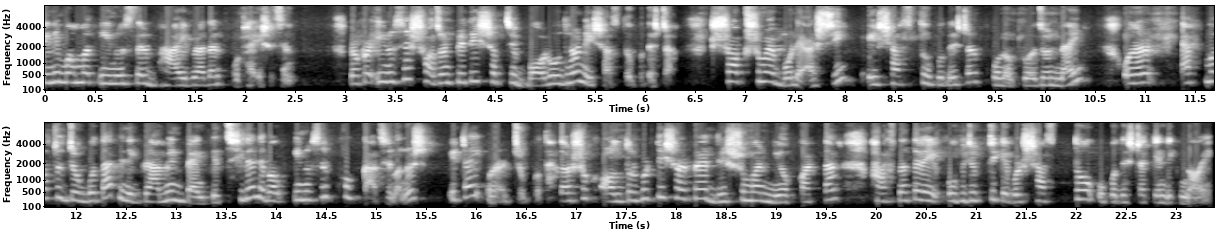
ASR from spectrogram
তিনি মোহাম্মদ ইনুসের ভাই ব্রাদার কোঠায় এসেছেন। ডক্টর ইউনুসের স্বজন প্রীতির সবচেয়ে বড় উদাহরণ এই স্বাস্থ্য উপদেষ্টা। সব সময় বলে আসছি, এই স্বাস্থ্য উপদেষ্টার কোনো প্রয়োজন নাই। ওনার একমাত্র যোগ্যতা তিনি গ্রামীণ ব্যাংকে ছিলেন এবং ইউনুসের খুব কাছের মানুষ, এটাই ওনার যোগ্যতা। দর্শক, অন্তর্বর্তী সরকারের দৃশ্যমান নিয়োগকর্তা হাসনাতের এই অভিযোগটি কেবল স্বাস্থ্য উপদেষ্টা কেন্দ্রিক নয়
